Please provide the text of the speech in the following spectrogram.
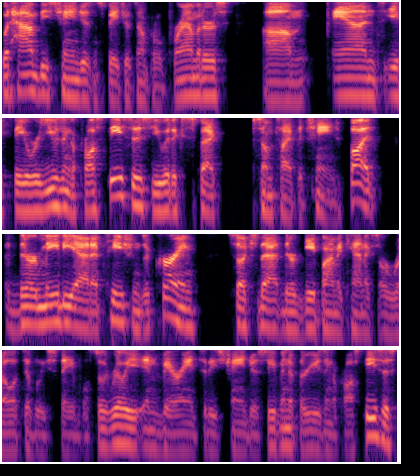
would have these changes in spatial temporal parameters. Um, and if they were using a prosthesis, you would expect some type of change. But there may be adaptations occurring such that their gait biomechanics are relatively stable. So really invariant to these changes. So even if they're using a prosthesis,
